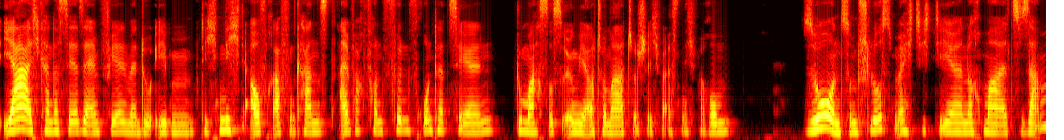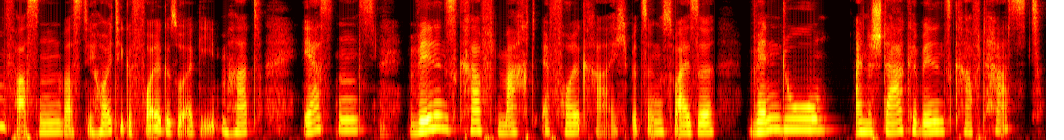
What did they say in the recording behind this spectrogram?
ja, ich kann das sehr, sehr empfehlen, wenn du eben dich nicht aufraffen kannst, einfach von fünf runterzählen. Du machst es irgendwie automatisch. Ich weiß nicht warum. So, und zum Schluss möchte ich dir nochmal zusammenfassen, was die heutige Folge so ergeben hat. Erstens, Willenskraft macht erfolgreich, beziehungsweise wenn du eine starke Willenskraft hast,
